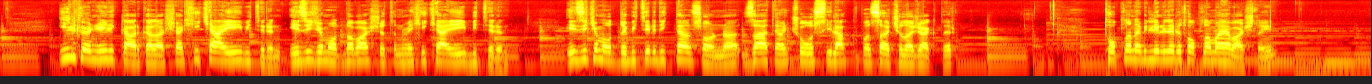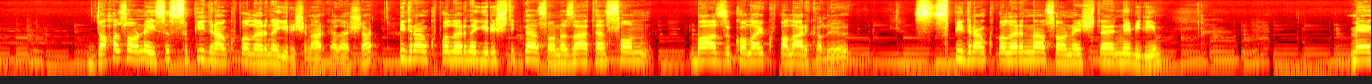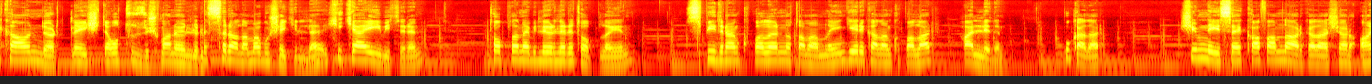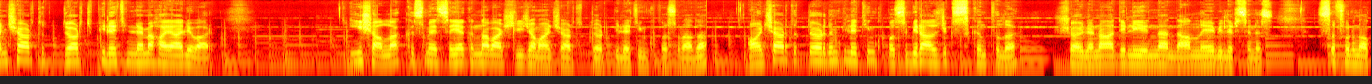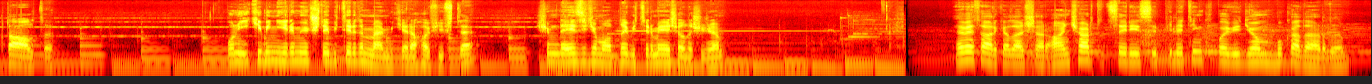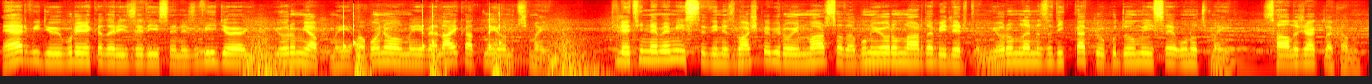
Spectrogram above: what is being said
İlk öncelikle arkadaşlar hikayeyi bitirin. Ezici modda başlatın ve hikayeyi bitirin. Ezici modda bitirdikten sonra zaten çoğu silah kupası açılacaktır. Toplanabilirleri toplamaya başlayın. Daha sonra ise speedrun kupalarına girişin arkadaşlar. Speedrun kupalarına giriştikten sonra zaten son bazı kolay kupalar kalıyor. Speedrun kupalarından sonra işte ne bileyim MK14 ile işte 30 düşman öldürün. Sıralama bu şekilde. Hikayeyi bitirin. Toplanabilirleri toplayın. Speedrun kupalarını tamamlayın. Geri kalan kupalar halledin. Bu kadar. Şimdi ise kafamda arkadaşlar Uncharted 4 platinleme hayali var. İnşallah kısmetse yakında başlayacağım Uncharted 4 platin kupasına da. Uncharted 4'ün platin kupası birazcık sıkıntılı. Şöyle nadirliğinden de anlayabilirsiniz. 0.6 Bunu 2023'te bitirdim ben bir kere hafifte. Şimdi ezici modda bitirmeye çalışacağım. Evet arkadaşlar Uncharted serisi Platin Kupa videom bu kadardı. Eğer videoyu buraya kadar izlediyseniz videoya yorum yapmayı, abone olmayı ve like atmayı unutmayın. Platinlememi istediğiniz başka bir oyun varsa da bunu yorumlarda belirtin. Yorumlarınızı dikkatle okuduğumu ise unutmayın. Sağlıcakla kalın.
